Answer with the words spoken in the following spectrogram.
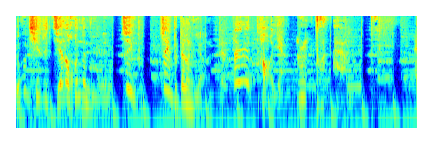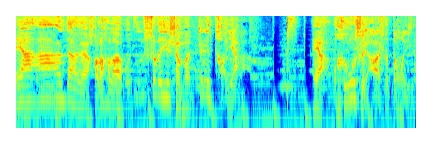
尤其是结了婚的女人，最不最不正经，这真是讨厌。嗯哎呀，大概好了好了，我都说了些什么？真是讨厌啊！哎呀，我喝口水啊，稍等我一下。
